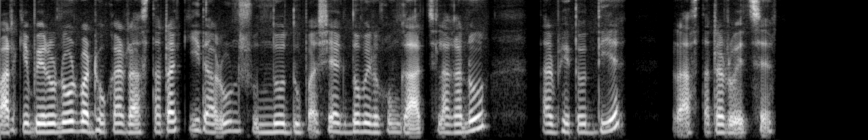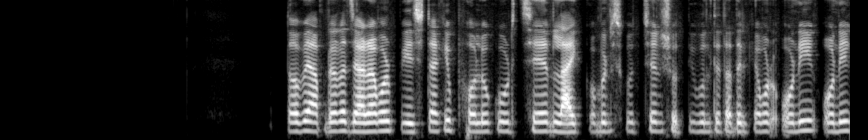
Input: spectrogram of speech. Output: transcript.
পার্কে বেরোনোর বা ঢোকার রাস্তাটা কি দারুণ সুন্দর দুপাশে একদম এরকম গাছ লাগানো। তার ভেতর দিয়ে রাস্তাটা রয়েছে। তবে আপনারা যারা আমার পেজটাকে ফলো করছেন লাইক কমেন্টস করছেন, সত্যি বলতে তাদেরকে আমার অনেক অনেক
